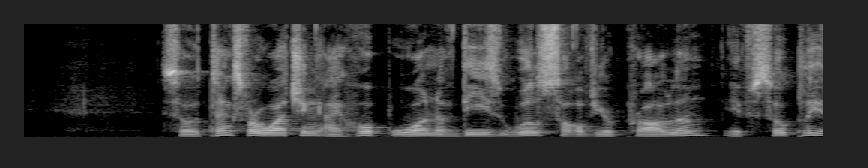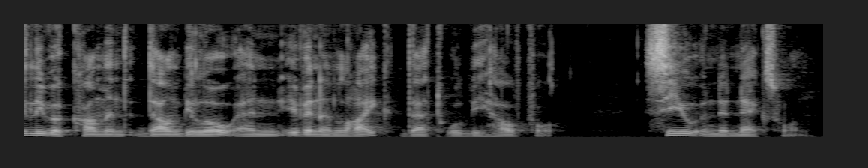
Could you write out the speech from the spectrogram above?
So thanks for watching. I hope one of these will solve your problem. If so, please leave a comment down below and even a like, that will be helpful. See you in the next one.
